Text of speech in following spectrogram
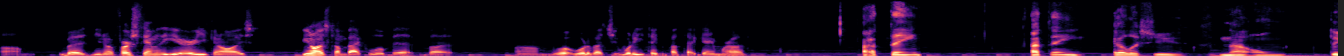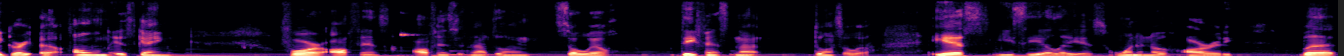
um, but you know first game of the year you can always you can always come back a little bit, but um, what what about you? What do you think about that game, Rod? I think I think LSU not on the great uh, on its game. For offense, offense is not doing so well. Defense not doing so well. Yes, UCLA is one to zero already, but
